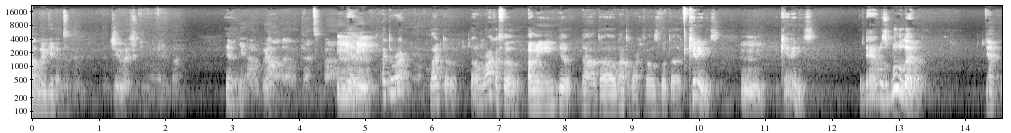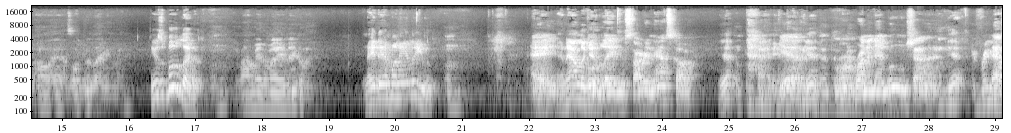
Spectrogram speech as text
I would get into the, the Jewish community, but Yeah. you know, we all know what that's about. Mhm. Like the Rock, Yeah. like the, the Rockefeller. I mean, yeah, not the not the Rockefellers, but the Kennedys. Mhm. The Kennedys. The dad was a bootlegger. Yep. Oh yeah, it's all bootlegging, man. He was a bootlegger. Mm-hmm. I made the money illegally. Made their money illegally. Hey, And now look at bootlegging started NASCAR. yeah, Yeah. Yeah. R- running that moonshine. yeah. That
